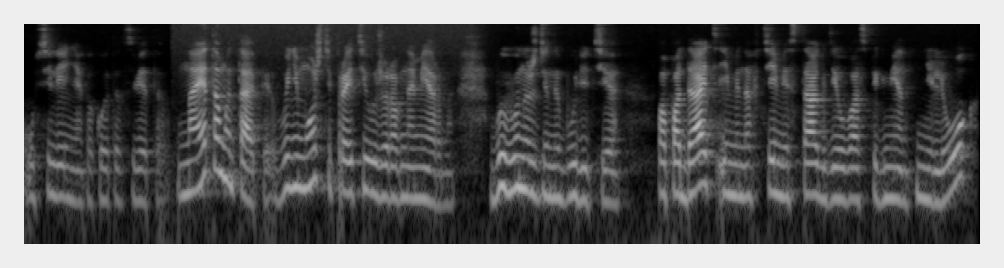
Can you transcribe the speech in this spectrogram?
усиление какой-то цвета. На этом этапе вы не можете пройти уже равномерно. Вы вынуждены будете попадать именно в те места, где у вас пигмент не лег,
